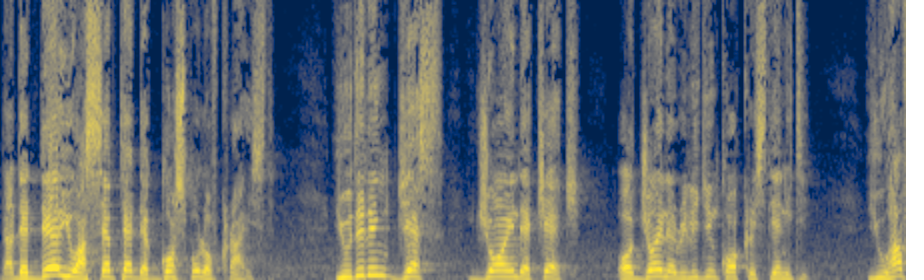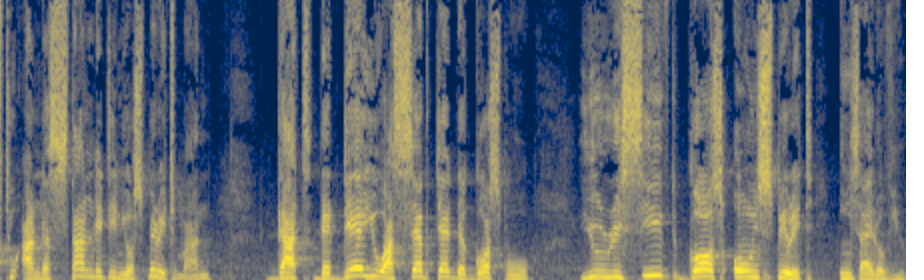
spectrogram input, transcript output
That the day you accepted the gospel of Christ, you didn't just join the church or join a religion called Christianity. You have to understand it in your spirit, man, that the day you accepted the gospel, you received God's own spirit inside of you.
